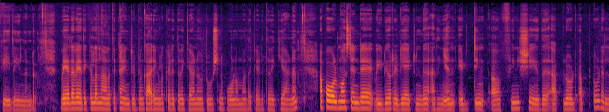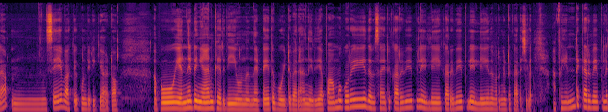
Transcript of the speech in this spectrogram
ഫീൽ ചെയ്യുന്നുണ്ട്. വേദവേദയ്ക്കുള്ള നാളത്തെ ടൈം ടേബിളും കാര്യങ്ങളൊക്കെ എടുത്ത് വെക്കുകയാണ് ട്യൂഷന് പോകണം അതൊക്കെ എടുത്ത് വെക്കുകയാണ്. അപ്പോൾ ഓൾമോസ്റ്റ് എന്റെ വീഡിയോ റെഡി ആയിട്ടുണ്ട്. അത് ഞാൻ എഡിറ്റിംഗ് ഫിനിഷ് ചെയ്ത് അപ്ലോഡ് അപ്ലോഡല്ല സേവ് ആക്കിക്കൊണ്ടിരിക്കുക കേട്ടോ. അപ്പോൾ എന്നിട്ട് ഞാൻ കരുതി ഒന്ന് നെട്ടയത്ത് പോയിട്ട് വരാൻ കരുതി. അപ്പോൾ അമ്മ കുറേ ദിവസമായിട്ട് കറിവേപ്പില ഇല്ലേ കറിവേപ്പില ഇല്ലേ എന്ന് പറഞ്ഞിട്ട് കരച്ചിൽ അപ്പോൾ എന്റെ കറിവേപ്പില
